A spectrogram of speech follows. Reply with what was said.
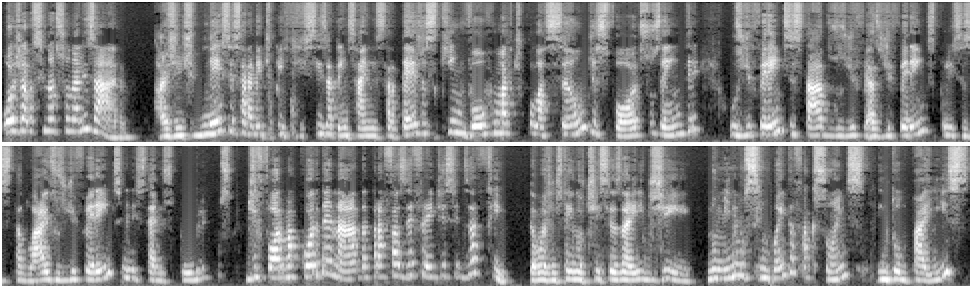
hoje elas se nacionalizaram a gente necessariamente precisa pensar em estratégias que envolvam uma articulação de esforços entre os diferentes estados, as diferentes polícias estaduais, os diferentes ministérios públicos, de forma coordenada para fazer frente a esse desafio. Então, a gente tem notícias aí de, no mínimo, 50 facções em todo o país,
